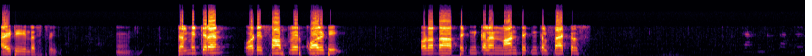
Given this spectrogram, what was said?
it industry Hmm. tell me kiran what is software quality what are the technical and non technical factors Technical factors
